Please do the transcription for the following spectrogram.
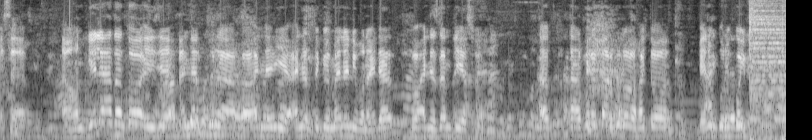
আচ্ছা অহন গেলে হাতা তো এই যে আইনের পোলা বা আইনের ইয়ে আইনের থেকে মেনে নিব না এটা তো আইনে জানতে আছে তারপরে তারপরে হয়তো এরকম কোনো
